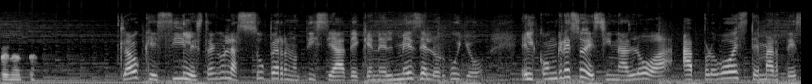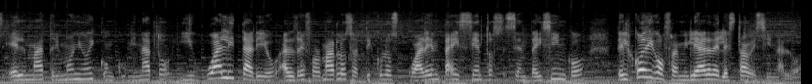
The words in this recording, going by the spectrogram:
Renata? Claro que sí, les traigo la super noticia de que en el mes del orgullo, el Congreso de Sinaloa aprobó este martes el matrimonio y concubinato igualitario al reformar los artículos 40 y 165 del Código Familiar del Estado de Sinaloa.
